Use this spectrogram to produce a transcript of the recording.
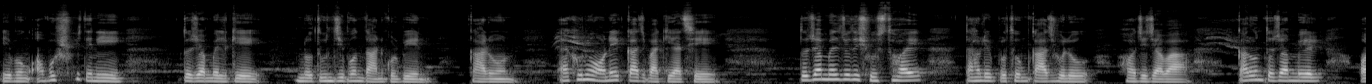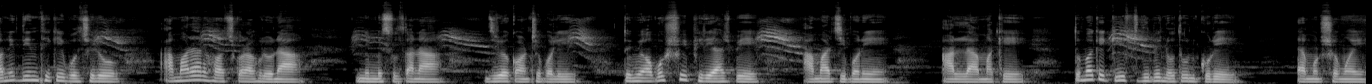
এবং অবশ্যই তিনি তোজাম্মেলকে নতুন জীবন দান করবেন, কারণ এখনও অনেক কাজ বাকি আছে। তোজাম্মেল যদি সুস্থ হয়, তাহলে প্রথম কাজ হলো হজে যাওয়া। কারণ তোজাম্মেল অনেক দিন থেকেই বলছিল, আমার আর হজ করা হলো না। নিম্মে সুলতানা দৃঢ় কণ্ঠে বলে, তুমি অবশ্যই ফিরে আসবে আমার জীবনে। আল্লাহ আমাকে, তোমাকে গিফট দিবে নতুন করে। এমন সময়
